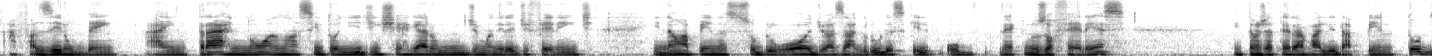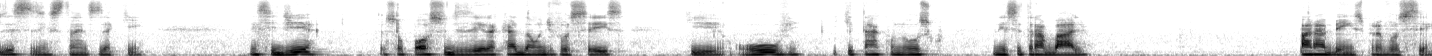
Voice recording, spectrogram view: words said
a fazer um bem, a entrar numa, numa sintonia de enxergar o mundo de maneira diferente e não apenas sobre o ódio, as agruras que ele né, que nos oferece, então já terá valido a pena todos esses instantes aqui. Nesse dia, eu só posso dizer a cada um de vocês que ouve e que está conosco nesse trabalho, parabéns para você.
